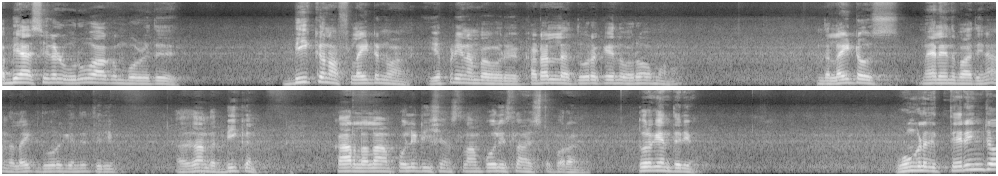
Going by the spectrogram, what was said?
அபியாசிகள் உருவாகும் பொழுது பீக்கன் ஆஃப் லைட்டுன்னு வாங்க. எப்படி நம்ம ஒரு கடலில் தூரக்கேந்து வருவோமோ இந்த லைட் ஹவுஸ் மேலேருந்து பார்த்தீங்கன்னா அந்த லைட் தூரக்கேந்து தெரியும். அதுதான் அந்த பீக்கன் கார்லலாம் பொலிட்டீஷியன்ஸ்லாம் போலீஸ்லாம் வச்சுட்டு போகிறாங்க தூரக்கேந்து தெரியும். உங்களுக்கு தெரிஞ்சோ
